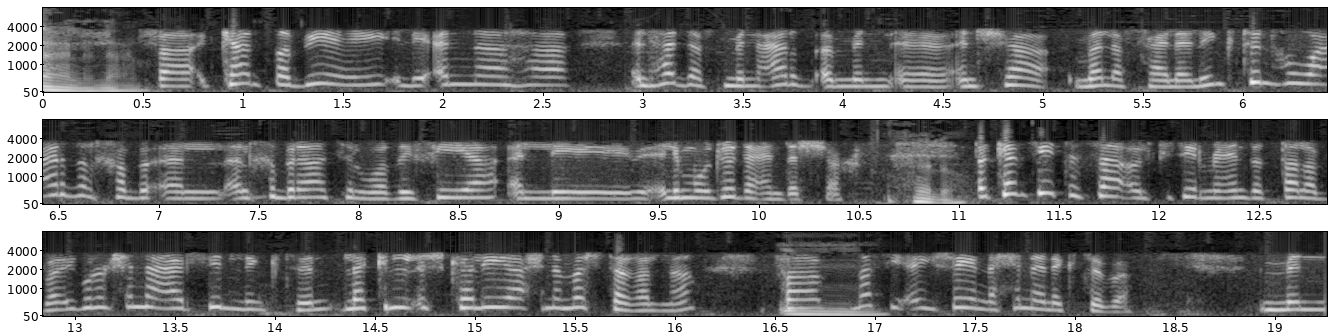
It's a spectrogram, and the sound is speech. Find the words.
أعلى نعم. فكان طبيعي لأنها الهدف من عرض من آه، إنشاء ملف على لينكدين هو عرض الخبرات الوظيفية اللي اللي موجودة عند الشخص حلو. فكان في تساؤل كثير من عند الطلبة يقولون إحنا عارفين لينكدين لكن الإشكالية إحنا ما اشتغلنا فما في أي شيء إن إحنا نكتبه من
